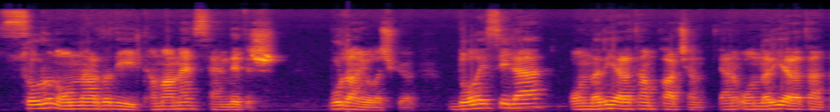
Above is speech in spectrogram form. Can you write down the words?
sorun onlarda değil tamamen sendedir. Buradan yola çıkıyor. Dolayısıyla onları yaratan parçan yani onları yaratan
